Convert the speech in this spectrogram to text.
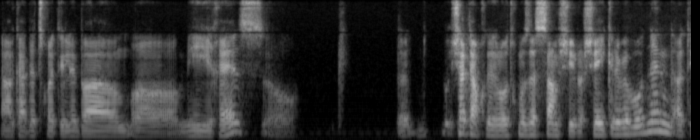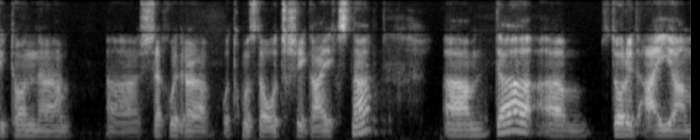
გადაწყვეტილება მიიღეს შეთანხმდა 83-ში რომ შეიკრიბებოდნენ თვითონ შეხვედრა 84-ში გაიხსნა და სწორედ აი ამ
